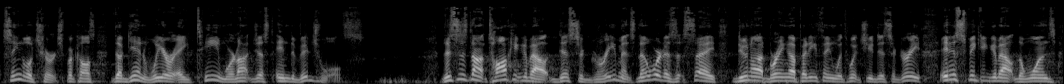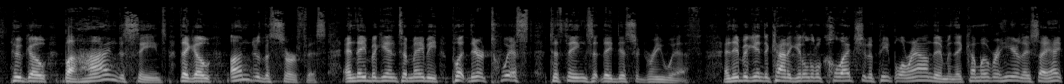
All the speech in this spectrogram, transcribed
single church because, again, we are a team. We're not just individuals. This is not talking about disagreements. Nowhere does it say, do not bring up anything with which you disagree. It is speaking about the ones who go behind the scenes. They go under the surface and they begin to maybe put their twist to things that they disagree with. And they begin to kind of get a little collection of people around them and they come over here and they say, hey,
